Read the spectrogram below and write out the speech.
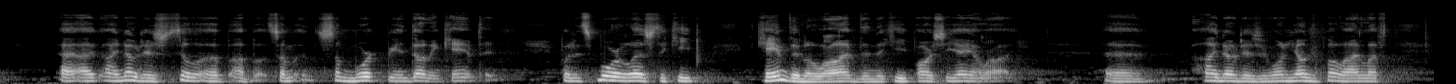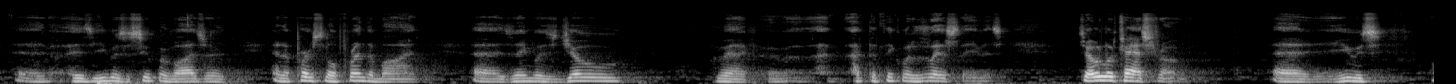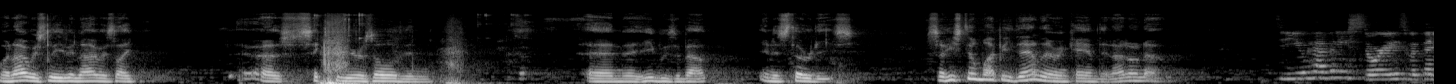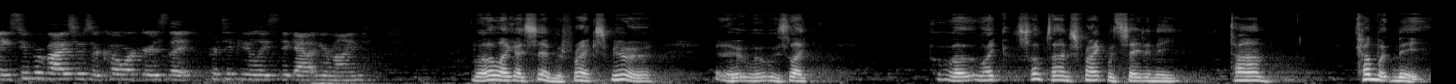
I, I know there's still a, a, some some work being done in Camden, but it's more or less to keep Camden alive than to keep RCA alive. Uh, I know there's one young fellow I left uh, he was a supervisor and a personal friend of mine. Uh, his name was Joe. I have to think what his last name is. Joe LoCastro. And he was, when I was leaving, I was like uh, 60 years old, and and he was about in his 30s. So he still might be down there in Camden. I don't know. Do you have any stories with any supervisors or coworkers that particularly stick out in your mind? Well, like I said, with Frank Spira, it was like, well, like sometimes Frank would say to me, Tom, come with me.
